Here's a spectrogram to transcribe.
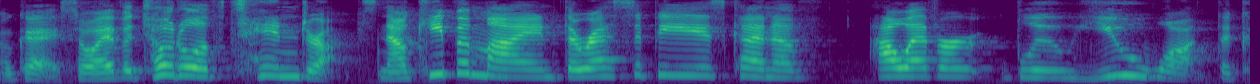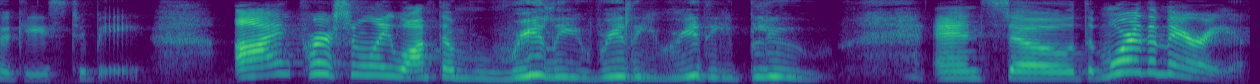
Okay, so I have a total of 10 drops. Now keep in mind, the recipe is kind of however blue you want the cookies to be. I personally want them really, really, really blue. And so the more the merrier.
